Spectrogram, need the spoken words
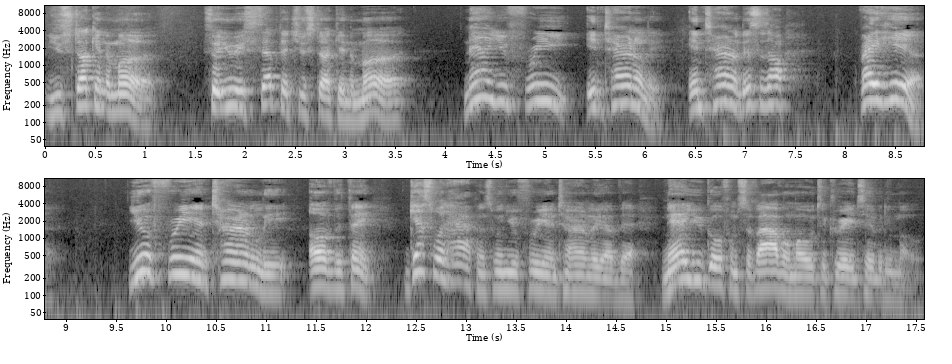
you stuck in the mud. So you accept that you're stuck in the mud. Now you're free internally. Internal. This is all right here. You're free internally of the thing. Guess what happens when you're free internally of that? Now you go from survival mode to creativity mode.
